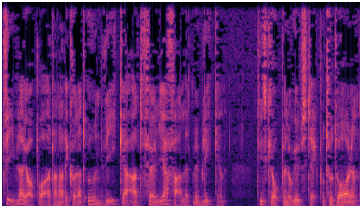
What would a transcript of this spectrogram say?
tvivlar jag på att han hade kunnat undvika att följa fallet med blicken tills kroppen låg utsträckt på trottoaren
